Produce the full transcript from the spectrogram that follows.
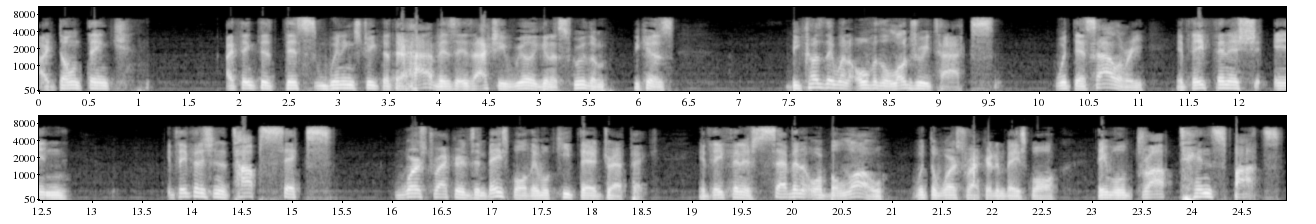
I don't think, I think that this winning streak that they have is, is actually really going to screw them because because they went over the luxury tax with their salary, if they finish in if they finish in the top six worst records in baseball, they will keep their draft pick. If they finish seven or below with the worst record in baseball, they will drop ten spots.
